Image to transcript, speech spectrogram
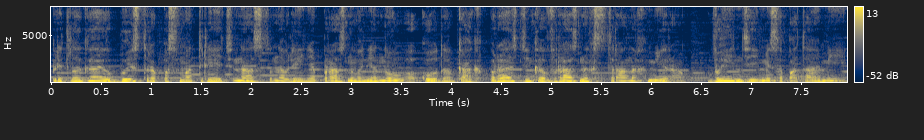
Предлагаю быстро посмотреть на становление празднования Нового года как праздника в разных странах мира. В Индии, Месопотамии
